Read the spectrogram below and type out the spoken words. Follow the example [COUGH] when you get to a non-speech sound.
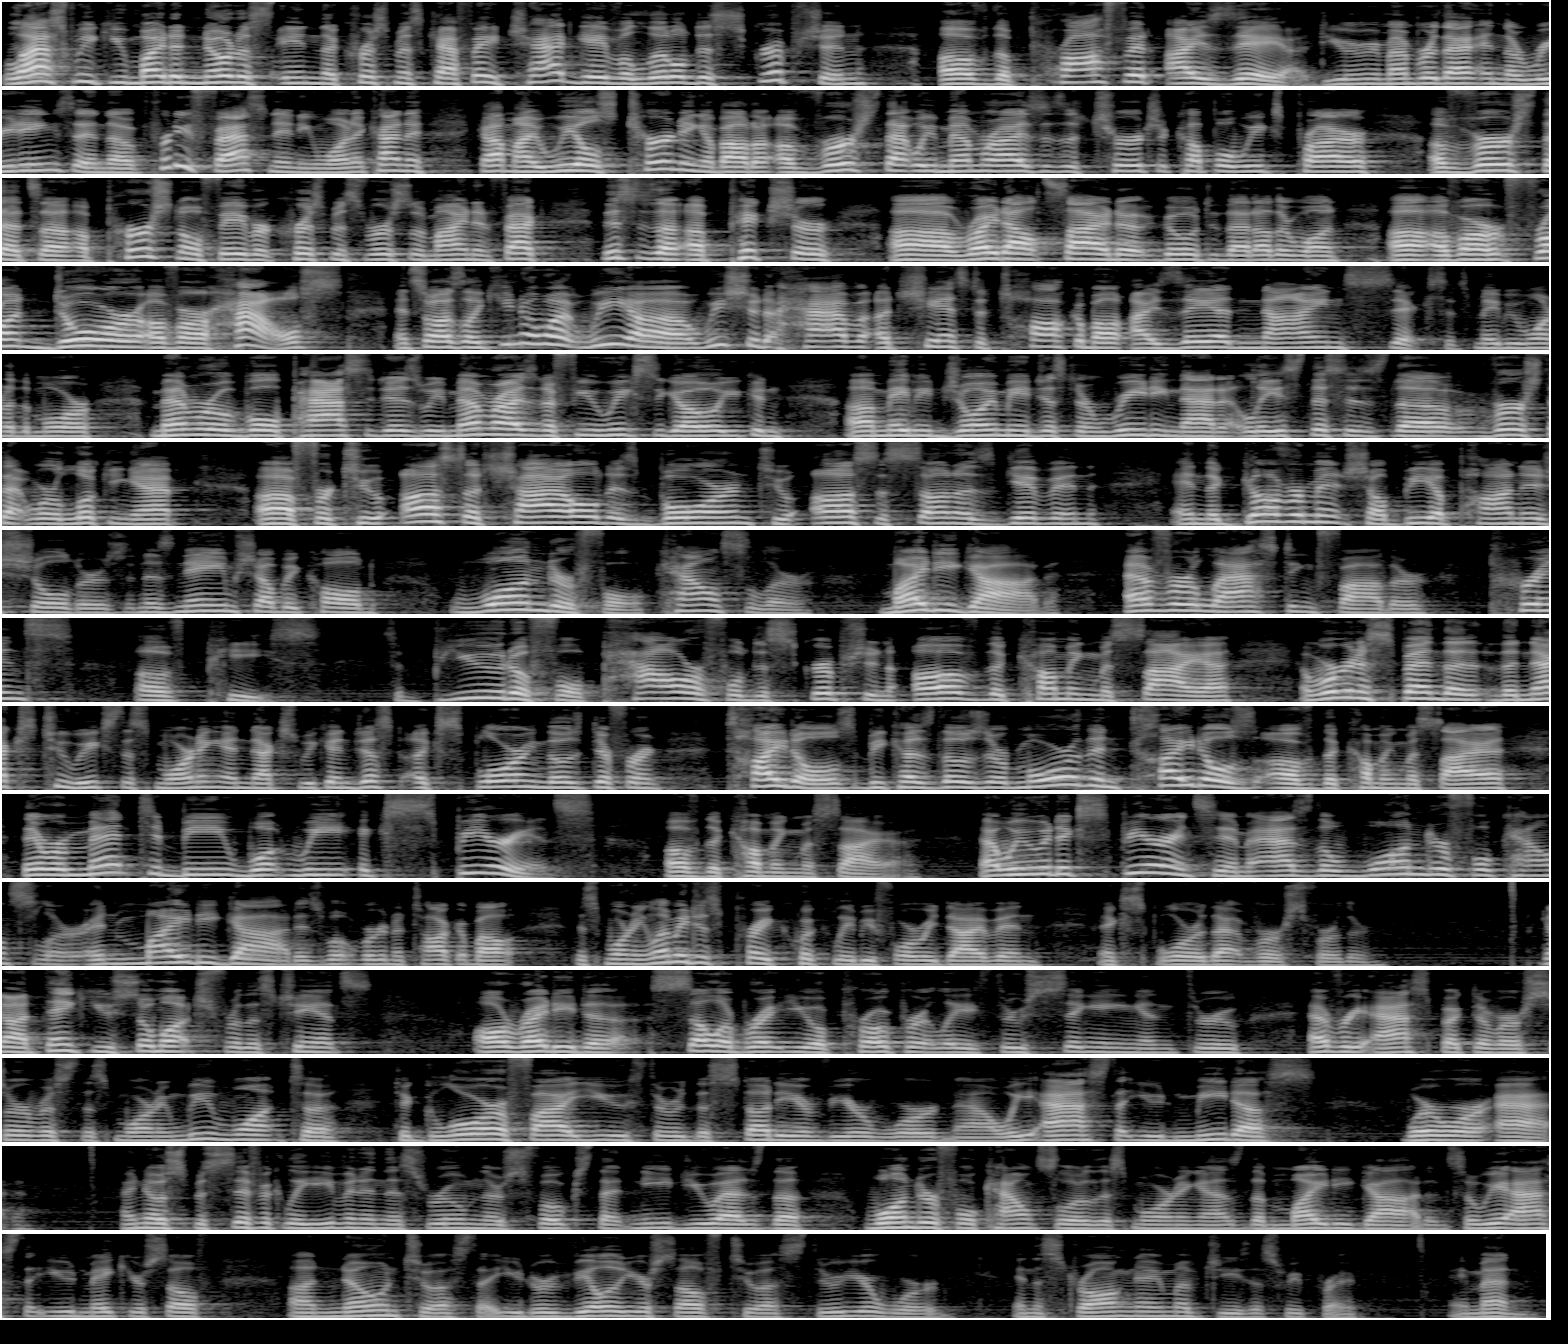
last week you might have noticed in the Christmas cafe, Chad gave a little description of the prophet Isaiah. Do you remember that in the readings? And a pretty fascinating one. It kind of got my wheels turning about a, a, verse that we memorized as a church a couple weeks prior, a verse that's a, a, personal favorite Christmas verse of mine. In fact, this is a, a picture uh, right outside, uh, go to that other one, uh, of our front door of our house. And so I was like, you know what? We, uh, we should have a chance to talk about Isaiah 9 6. It's maybe one of the more memorable passages. We memorized it a few weeks ago. You can uh, maybe join me just in reading that at least. This is the verse that we're looking at. Uh, For to us a child is born, to us a son is given, and the government shall be upon his shoulders, and his name shall be called Wonderful Counselor, Mighty God, Everlasting Father, Prince of peace. It's a beautiful, powerful description of the coming Messiah. And we're going to spend the, the next two weeks, this morning and next weekend, just exploring those different titles because those are more than titles of the coming Messiah. They were meant to be what we experience of the coming Messiah. That we would experience him as the wonderful counselor and mighty God, is what we're going to talk about this morning. Let me just pray quickly before we dive in and explore that verse further. God, thank you so much for this chance already to celebrate you appropriately through singing and through every aspect of our service this morning. We want to, to glorify you through the study of your word now. We ask that you'd meet us where we're at. I know specifically, even in this room, there's folks that need you as the wonderful counselor this morning, as the mighty God. And so we ask that you'd make yourself uh, known to us, that you'd reveal yourself to us through your word. In the strong name of Jesus, we pray. Amen.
